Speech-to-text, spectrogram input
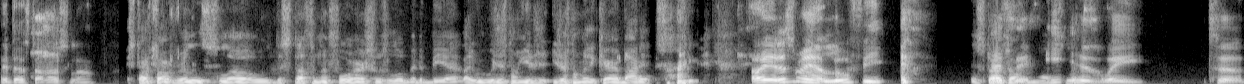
it does start off slow. It starts off really slow. The stuff in the forest was a little bit of BS. Like we just don't you just, you just don't really care about it. It's like Oh yeah, this man Luffy it starts off eat slow. his way to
